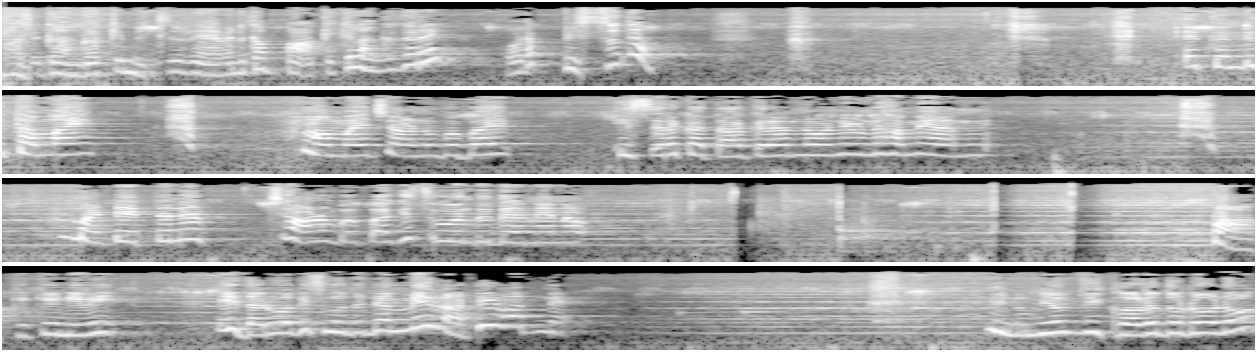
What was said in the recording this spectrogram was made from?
මොකද ගංගක්කේ මෙච්චර රෑ වෙනකම් පාක් එක ළඟ කරේ ඔයාට පිස්සුද එතෙන්ට තමයි මමයි චානු බබයි ඉස්සර කතා කරන්න ඕනේ වුණාම යන්නේ. මට එතන චානු බබාගේ සුවඳ දැනෙනවා. පාක් එකේ නෙවෙයි. ඒ දරුවගේ සුවඳ දැන් මේ රටේවත් නෑ. මිනුමිය විකාර දොඩවනවා.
